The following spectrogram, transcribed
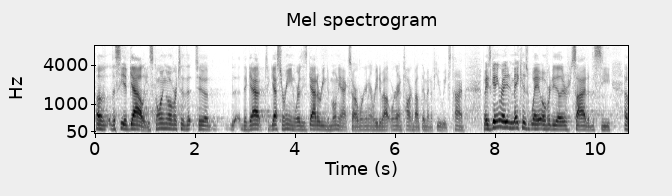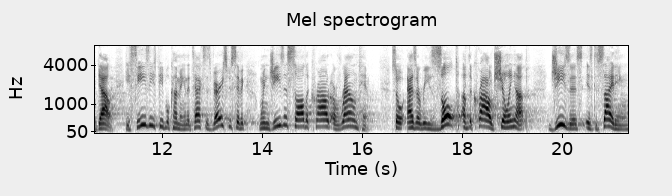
of the Sea of Galilee. He's going over to the, to the, the to Gerasene, where these Gadarene demoniacs are. We're going to read about, we're going to talk about them in a few weeks' time. But he's getting ready to make his way over to the other side of the Sea of Galilee. He sees these people coming, and the text is very specific. When Jesus saw the crowd around him, so as a result of the crowd showing up, Jesus is deciding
